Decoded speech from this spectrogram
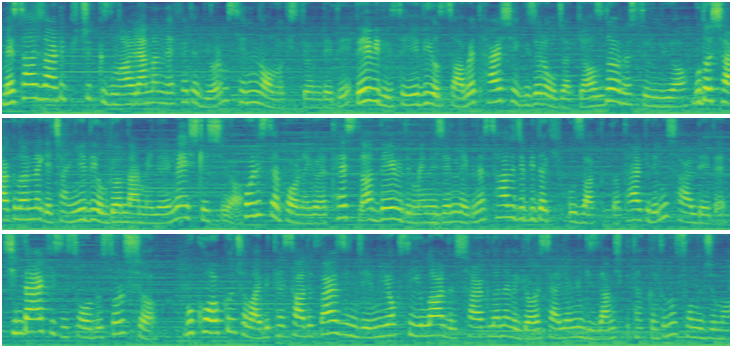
Mesajlarda küçük kızın ailemden nefret ediyorum, seninle olmak istiyorum dedi. David ise 7 yıl sabit her şey güzel olacak yazdığı öne sürülüyor. Bu da şarkılarına geçen 7 yıl göndermeleriyle eşleşiyor. Polis raporuna göre Tesla, David'in menajerinin evine sadece bir dakika uzaklıkta terk edilmiş haldeydi. Şimdi herkesin sorduğu soru şu. Bu korkunç olay bir tesadüfler zinciri mi yoksa yıllardır şarkılarına ve görsellerine gizlenmiş bir takıntının sonucu mu?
